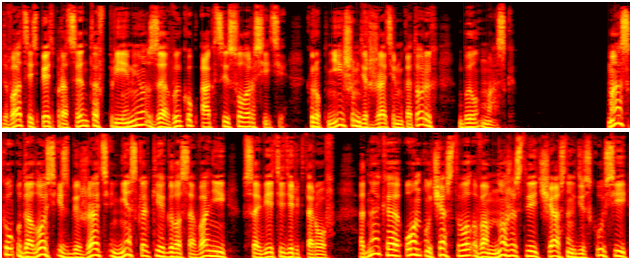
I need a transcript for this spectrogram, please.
25% премию за выкуп акций Solar City, крупнейшим держателем которых был Маск. Маску удалось избежать нескольких голосований в Совете директоров, однако он участвовал во множестве частных дискуссий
